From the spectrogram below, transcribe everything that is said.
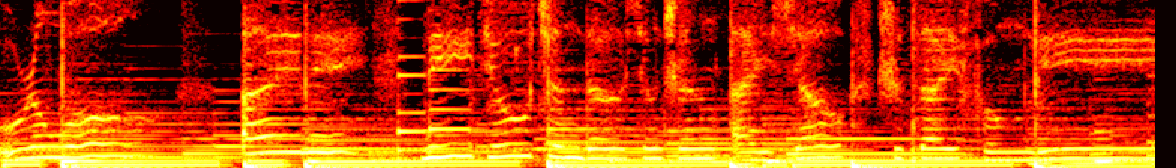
不让我爱你，你就真的像尘埃，消失在风里。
